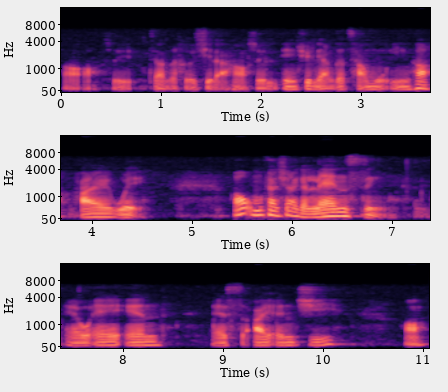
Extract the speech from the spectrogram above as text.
啊，所以这样子合起来哈，所以连续两个长母音哈，Highway。好，我们看下一个 Lansing，L A N S I N G，啊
